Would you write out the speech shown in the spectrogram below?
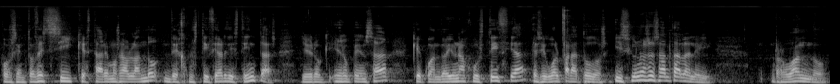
pues entonces sí que estaremos hablando de justicias distintas. Yo quiero, pensar que cuando hay una justicia es igual para todos. Y si uno se salta la ley robando,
